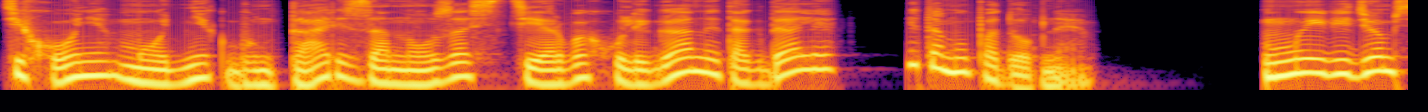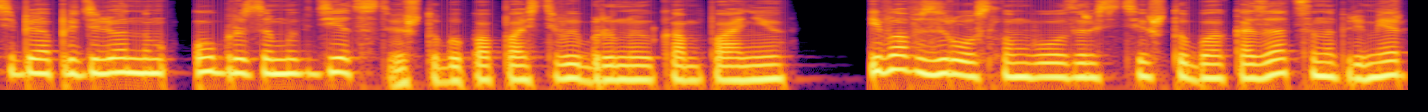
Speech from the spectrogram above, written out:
тихоня, модник, бунтарь, заноза, стерва, хулиган и так далее и тому подобное. Мы ведем себя определенным образом и в детстве, чтобы попасть в выбранную компанию, и во взрослом возрасте, чтобы оказаться, например,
